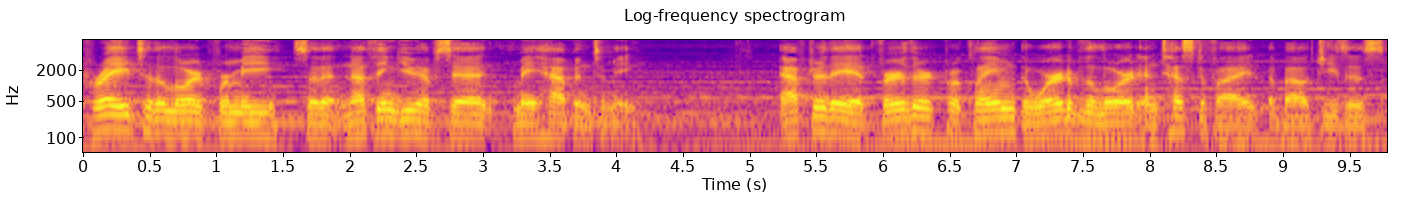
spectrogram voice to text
Pray to the Lord for me, so that nothing you have said may happen to me. After they had further proclaimed the word of the Lord and testified about Jesus,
